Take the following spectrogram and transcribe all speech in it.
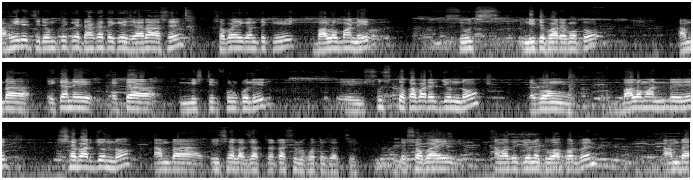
বাহিরে চিরং থেকে ঢাকা থেকে যারা আসে, সবাই এখান থেকে ভালো মানের সুইটস নিতে পারে মতো। আমরা এখানে একটা মিষ্টির ফুলকলির এই সুস্থ খাবারের জন্য এবং ভালো মানের সেবার জন্য আমরা ইনশাল্লাহ যাত্রাটা শুরু করতে যাচ্ছি। তো সবাই আমাদের জন্য দোয়া করবেন। আমরা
